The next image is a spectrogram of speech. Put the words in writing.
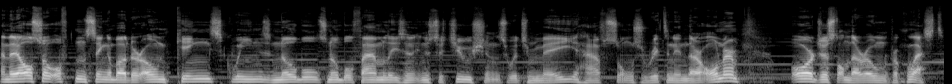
And they also often sing about their own kings, queens, nobles, noble families and institutions, which may have songs written in their honor, or just on their own request.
